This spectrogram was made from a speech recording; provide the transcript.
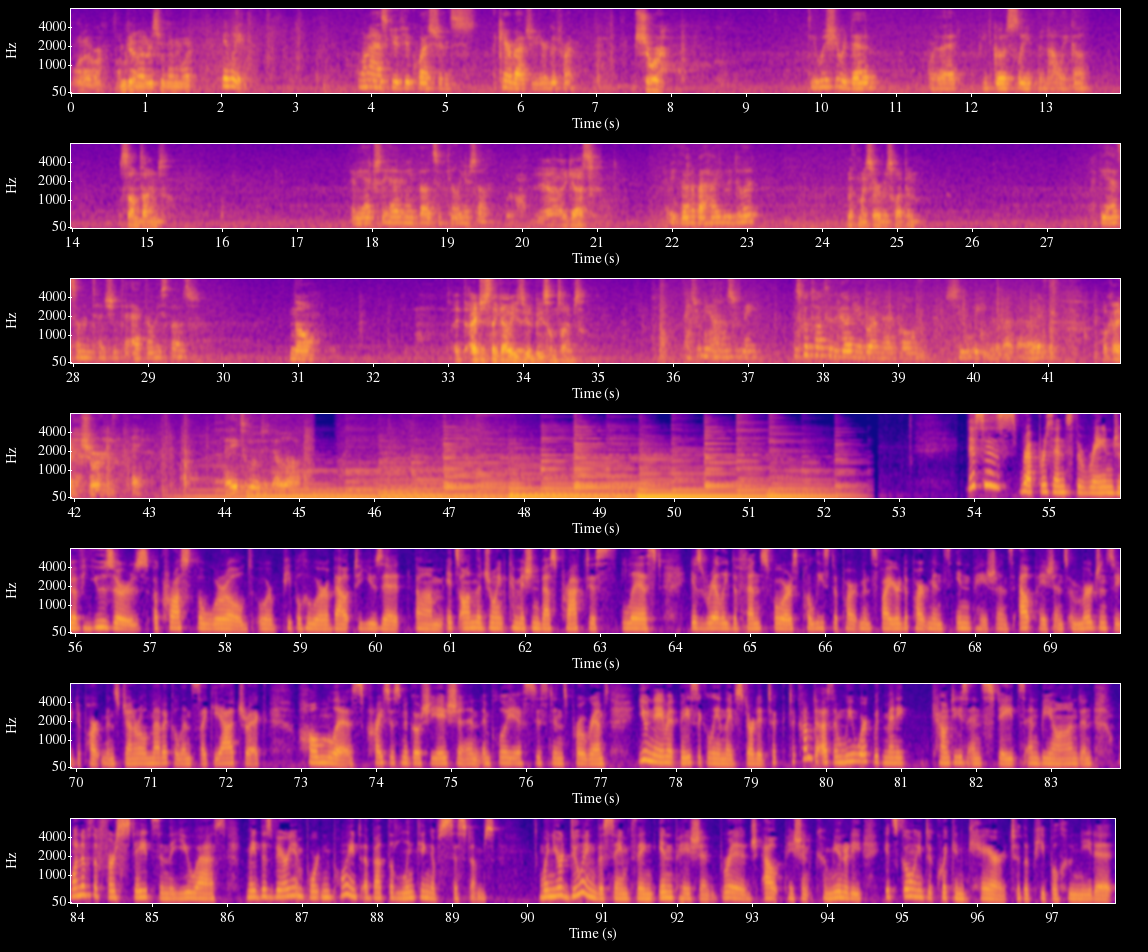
Whatever. I'm getting at her soon anyway. Hey, wait. I want to ask you a few questions. I care about you. You're a good friend. Sure. Do you wish you were dead? Or that you'd go to sleep and not wake up? Sometimes. Have you actually had any thoughts of killing yourself? Yeah, I guess. Have you thought about how you would do it? With my service weapon. Have you had some intention to act on these thoughts? No. I, I just think how easy it would be sometimes. Thanks for being honest with me. Let's go talk to the gunny and go to medical, see what we can do about that, alright? Okay, sure. Hey. I hate to lose you, that love. This is represents the range of users across the world, or people who are about to use it. Um, it's on the Joint Commission best practice list. Israeli Defense Force, police departments, fire departments, inpatients, outpatients, emergency departments, general medical and psychiatric, homeless, crisis negotiation, employee assistance programs, you name it, basically. And they've started to, to come to us. And we work with many counties and states and beyond. And one of the first states in the US made this very important point about the linking of systems. When you're doing the same thing, inpatient, bridge, outpatient, community, it's going to quicken care to the people who need it.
